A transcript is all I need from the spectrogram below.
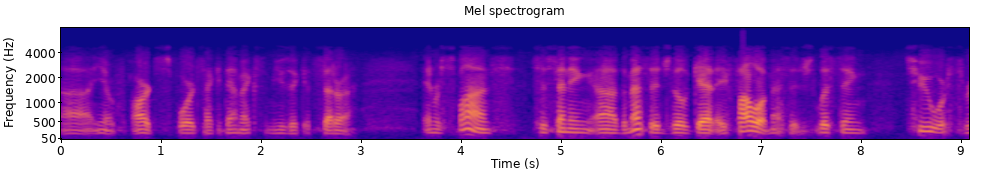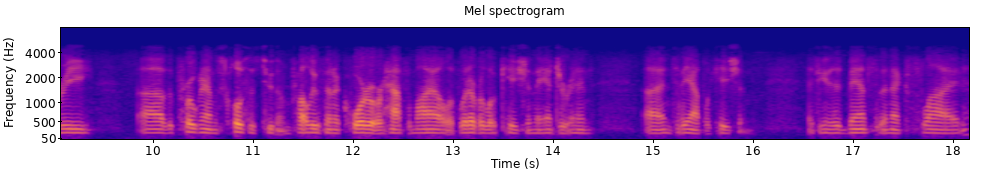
uh, you know, arts, sports, academics, music, etc. In response to sending uh, the message, they'll get a follow-up message listing two or three uh, the programs closest to them, probably within a quarter or half a mile of whatever location they enter in uh, into the application. If you can advance to the next slide.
